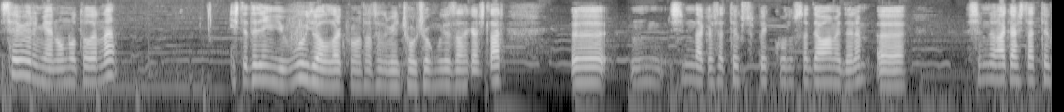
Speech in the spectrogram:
Seviyorum yani onun rotalarını. İşte dediğim gibi bu video olarak promotasyon beni çok çok mutlu arkadaşlar. E, şimdi arkadaşlar tek süpek konusuna devam edelim. E, Şimdi arkadaşlar tek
